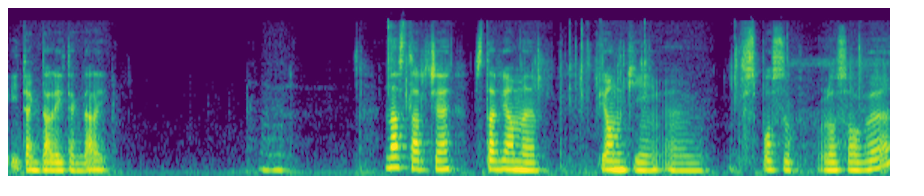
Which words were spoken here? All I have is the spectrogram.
i tak dalej, i tak. Na starcie stawiamy pionki y, w sposób losowy,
